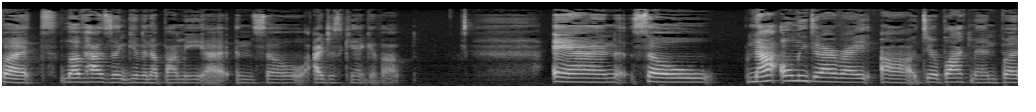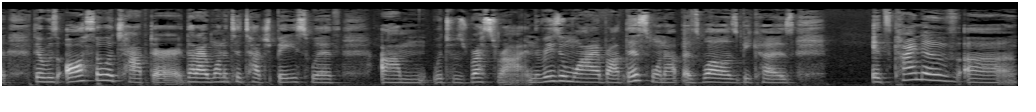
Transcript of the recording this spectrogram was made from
but love hasn't given up on me yet, and so I just can't give up. And so not only did I write uh, Dear Black Men, but there was also a chapter that I wanted to touch base with, um, which was restaurant. And the reason why I brought this one up as well is because it's kind of, uh,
